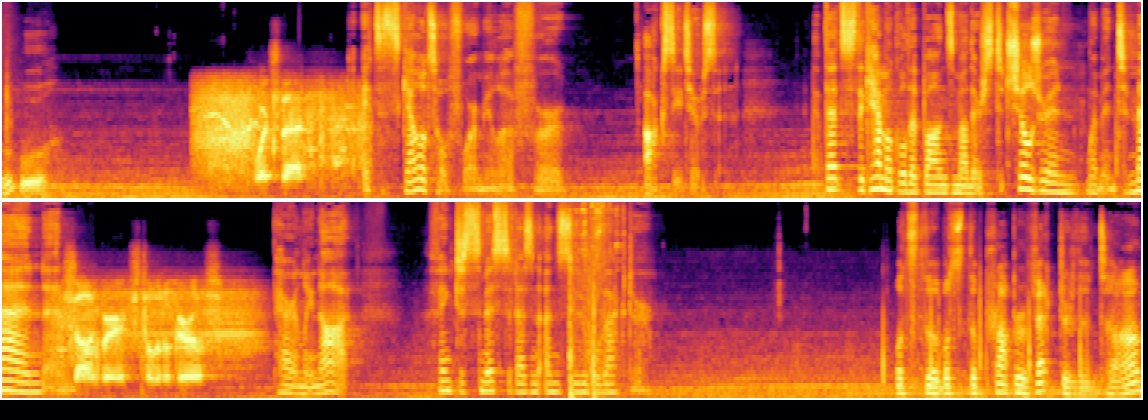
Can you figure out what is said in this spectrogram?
Ooh. What's that? It's a skeletal formula for oxytocin. That's the chemical that bonds mothers to children, women to men, and Songbirds to little girls. apparently not. Fink dismissed it as an unsuitable vector. What's the what's the proper vector then, Tom?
